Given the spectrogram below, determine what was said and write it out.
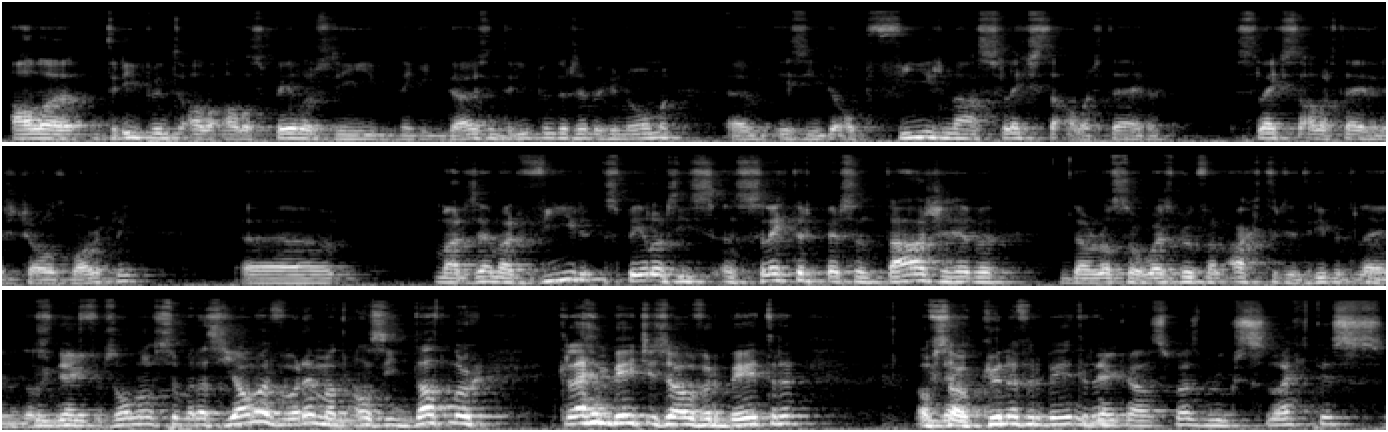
alle, driepunt, alle, alle spelers die, denk ik, duizend driepunters hebben genomen, um, is hij de op 4 na slechtste aller tijden. De slechtste aller tijden is Charles Barkley. Uh, maar er zijn maar vier spelers die een slechter percentage hebben dan Russell Westbrook van achter de driepuntlijn. Dat is niet verzonnen of zo, maar dat is jammer voor hem, want als hij dat nog een klein beetje zou verbeteren, of zou kunnen verbeteren... Ik denk als Westbrook slecht is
